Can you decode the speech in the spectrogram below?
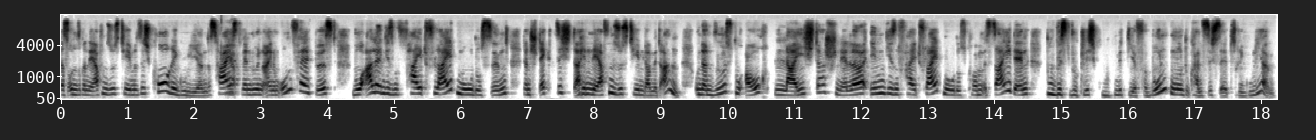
dass unsere Nervensysteme sich ko-regulieren. Das heißt, ja. wenn du in einem Umfeld Umfeld bist, wo alle in diesem Fight-Flight-Modus sind, dann steckt sich dein Nervensystem damit an. Und dann wirst du auch leichter, schneller in diesen Fight-Flight-Modus kommen. Es sei denn, du bist wirklich gut mit dir verbunden und du kannst dich selbst regulieren.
